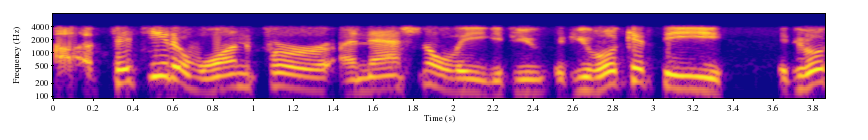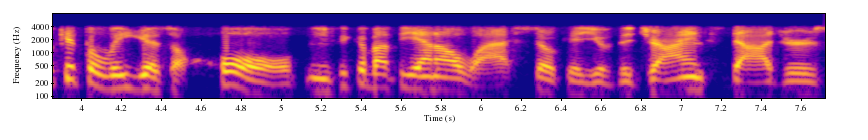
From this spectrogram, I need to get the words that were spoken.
uh, fifty to one for a National League. If you if you look at the if you look at the league as a whole, you think about the NL West. Okay, you have the Giants, Dodgers,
